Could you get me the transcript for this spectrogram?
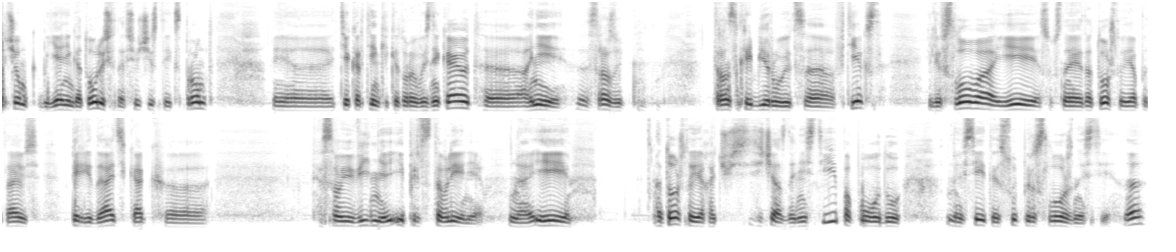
Причем как бы, я не готовлюсь, это все чисто экспромт. Э, те картинки, которые возникают, они сразу транскрибируются в текст или в слово, и, собственно, это то, что я пытаюсь передать как свое видение и представление. И то, что я хочу сейчас донести по поводу всей этой суперсложности, да,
